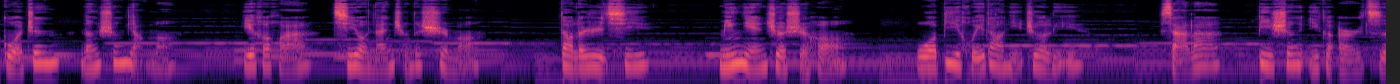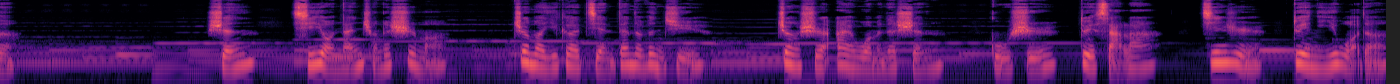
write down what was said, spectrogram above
果真能生养吗？耶和华岂有难成的事吗？到了日期，明年这时候，我必回到你这里，撒拉必生一个儿子。神岂有难成的事吗？这么一个简单的问句，正是爱我们的神古时对撒拉，今日对你我的。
